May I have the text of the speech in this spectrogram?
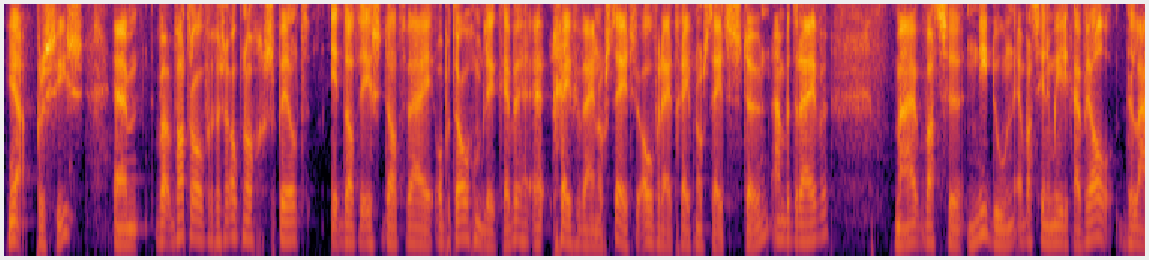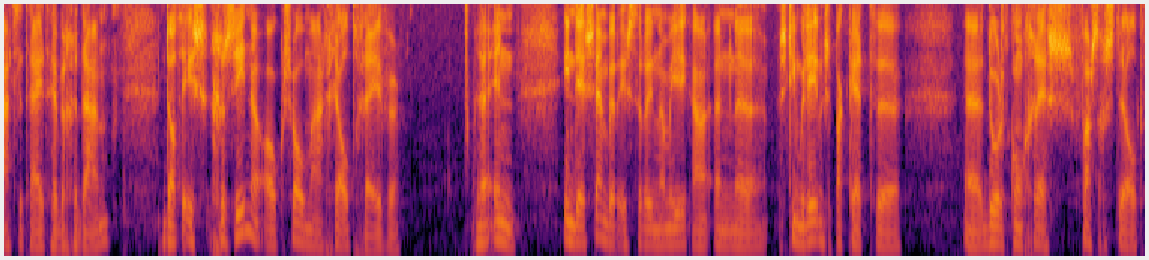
Ja, precies. Um, wat overigens ook nog speelt, dat is dat wij op het ogenblik hebben, geven wij nog steeds, de overheid geeft nog steeds steun aan bedrijven. Maar wat ze niet doen en wat ze in Amerika wel de laatste tijd hebben gedaan, dat is gezinnen ook zomaar geld geven. In, in december is er in Amerika een uh, stimuleringspakket uh, uh, door het congres vastgesteld.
